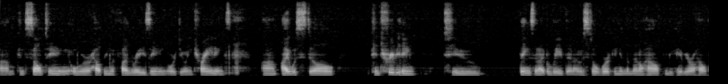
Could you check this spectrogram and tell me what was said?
um, consulting or helping with fundraising or doing trainings, um, I was still contributing to things that I believed in. I was still working in the mental health and behavioral health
